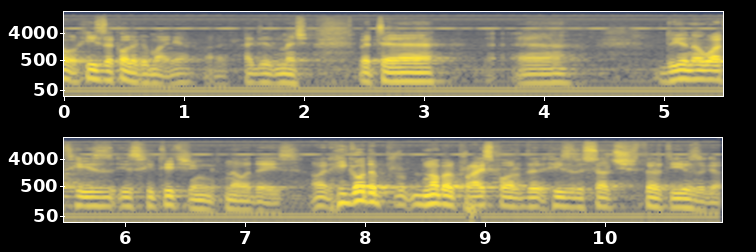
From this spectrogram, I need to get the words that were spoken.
oh, he's a colleague of mine, yeah. I didn't mention. But uh, uh, do you know what he's, is he teaching nowadays? Oh, he got the Nobel Prize for the, his research 30 years ago.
